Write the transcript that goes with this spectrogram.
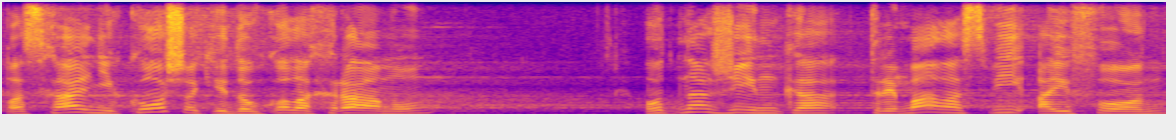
пасхальні кошики довкола храму, одна жінка тримала свій айфон,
